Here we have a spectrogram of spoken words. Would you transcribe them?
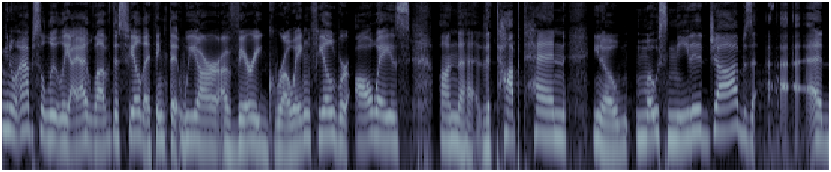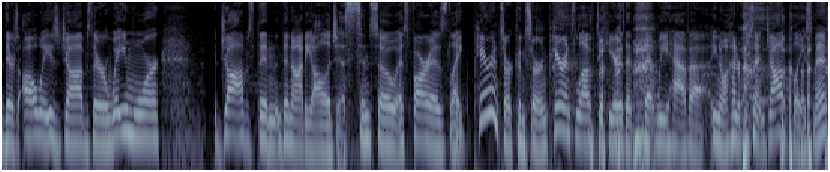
You know, absolutely. I, I, love this field. I think that we are a very growing field. We're always on the the top ten, you know, most needed jobs. Uh, there's always jobs. There are way more jobs than than audiologists. And so as far as like parents are concerned, parents love to hear that that we have a, you know, 100% job placement.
